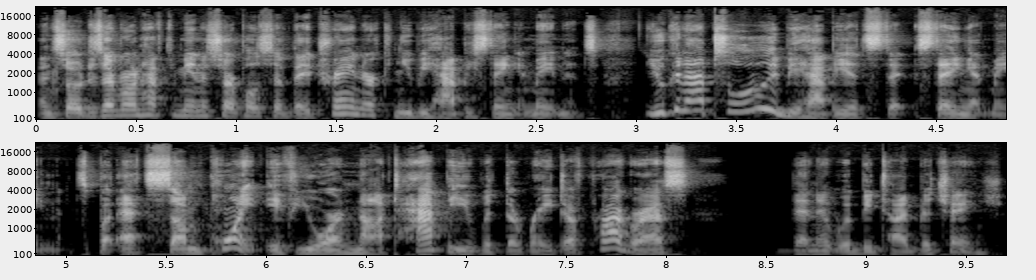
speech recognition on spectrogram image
And so, does everyone have to be in a surplus if they train, or can you be happy staying at maintenance? You can absolutely be happy at st- staying at maintenance, but at some point, if you are not happy with the rate of progress, then it would be time to change.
